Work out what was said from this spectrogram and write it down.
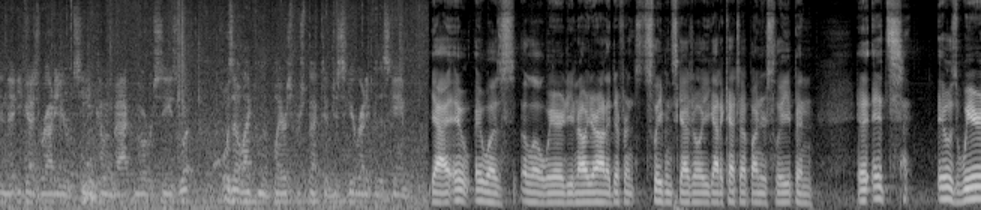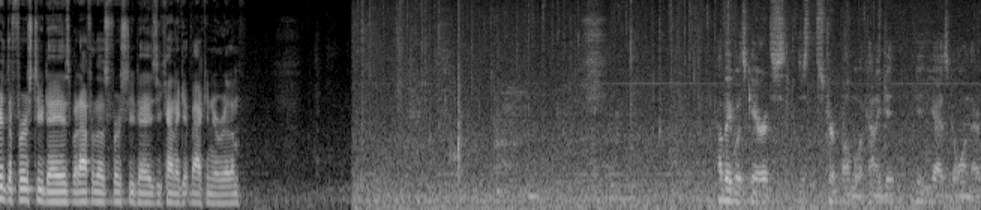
in that you guys were out of your routine mm-hmm. coming back from overseas. What, what was that like from the players' perspective, just to get ready for this game? Yeah, it, it was a little weird. You know, you're on a different sleeping schedule. You got to catch up on your sleep, and it, it's it was weird the first two days, but after those first two days, you kind of get back in your rhythm. How big was Garrett's just strip fumble to kind of get, get you guys going there?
